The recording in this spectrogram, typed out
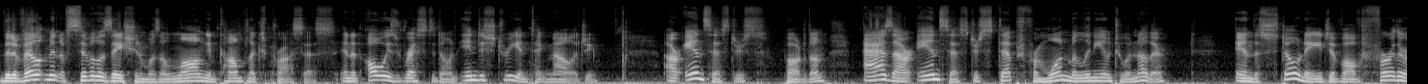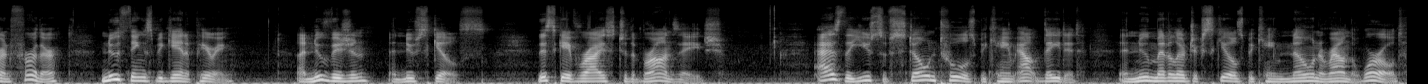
development of civilization was a long and complex process, and it always rested on industry and technology. Our ancestors, pardon, as our ancestors stepped from one millennium to another, and the Stone Age evolved further and further, new things began appearing a new vision and new skills. This gave rise to the Bronze Age. As the use of stone tools became outdated and new metallurgic skills became known around the world,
